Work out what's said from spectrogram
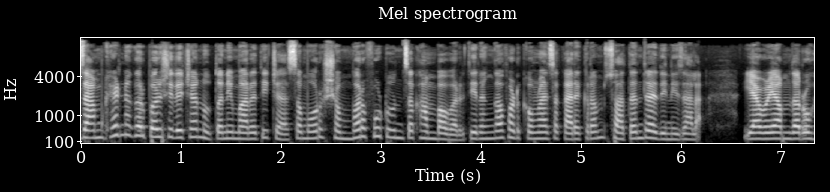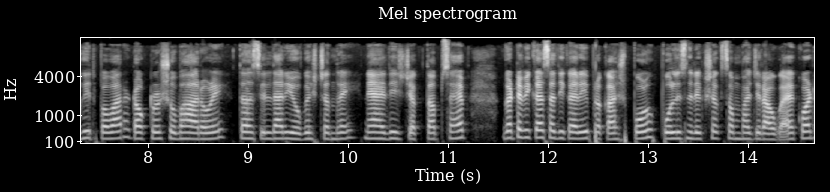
जामखेड नगर परिषदेच्या नूतन इमारतीच्या समोर शंभर फूट उंच खांबावर तिरंगा फडकवण्याचा कार्यक्रम स्वातंत्र्यदिनी झाला. यावेळी आमदार रोहित पवार डॉक्टर शोभा आरोळे तहसीलदार योगेश चंद्रे न्यायाधीश जगताप साहेब गटविकास अधिकारी प्रकाश पोळ पोलीस निरीक्षक संभाजीराव गायकवाड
